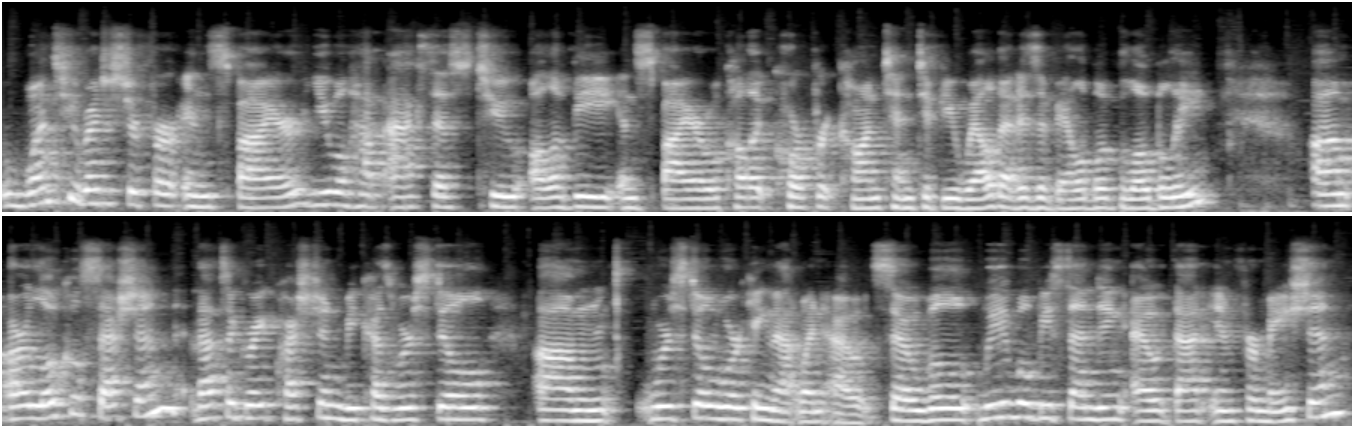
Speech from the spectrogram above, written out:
Once you register for Inspire, you will have access to all of the Inspire, we'll call it corporate content, if you will, that is available globally. Um, our local session, that's a great question because we're still um, we're still working that one out. So we'll we will be sending out that information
